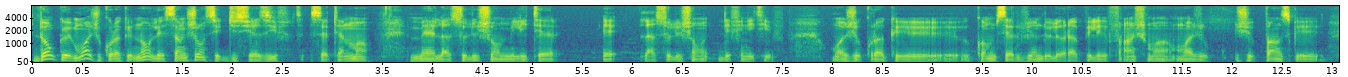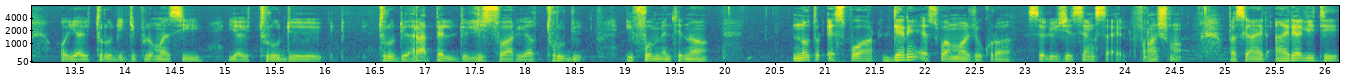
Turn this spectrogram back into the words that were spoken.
Donc, moi, je crois que non, les sanctions, c'est dissuasif, certainement. Mais la solution militaire la solution définitive. Moi, je crois que, comme Serge vient de le rappeler, franchement, moi, je, je pense qu'il oh, y a eu trop de diplomatie, il y a eu trop de, trop de rappels de l'histoire, il y a trop de... Il faut maintenant... Notre espoir, dernier espoir, moi, je crois, c'est le G5 Sahel, franchement. Parce qu'en réalité,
